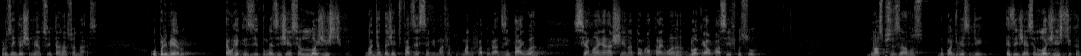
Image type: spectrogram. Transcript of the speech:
para os investimentos internacionais. O primeiro é um requisito, uma exigência logística. Não adianta a gente fazer semi-manufaturados em Taiwan, se amanhã a China tomar Taiwan, bloquear o Pacífico Sul. Nós precisamos, do ponto de vista de exigência logística,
